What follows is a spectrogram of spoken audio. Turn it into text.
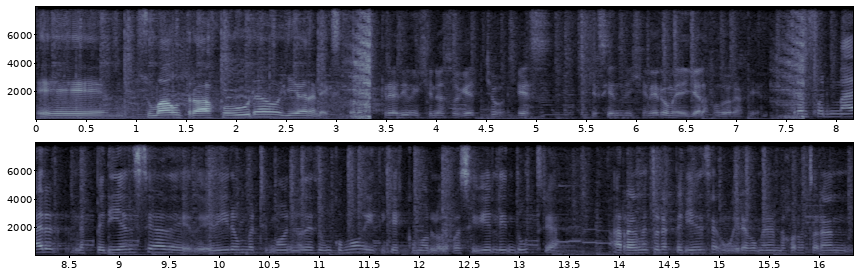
eh, sumado a un trabajo duro, llegan al éxito. Lo más creativo e ingenioso que he hecho es que siendo ingeniero me dediqué a la fotografía. Transformar la experiencia de, de ir a un matrimonio desde un commodity, que es como lo que recibí en la industria, a realmente una experiencia como ir a comer en el mejor restaurante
